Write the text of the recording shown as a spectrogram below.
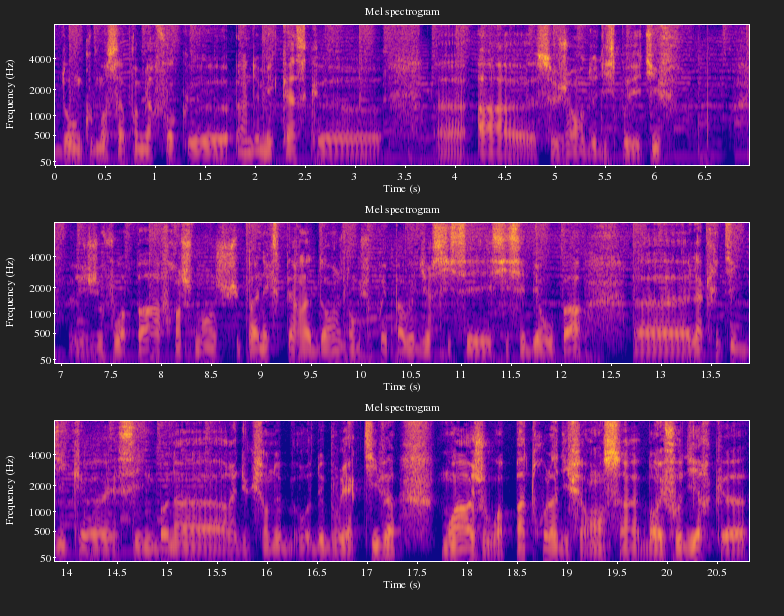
Donc moi c'est la première fois que un de mes casques euh, a ce genre de dispositif. Je vois pas, franchement, je suis pas un expert là-dedans, donc je pourrais pas vous dire si c'est bien ou pas. Euh, la critique dit que c'est une bonne euh, réduction de, bruit active. Moi, je vois pas trop la différence. Bon, il faut dire que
